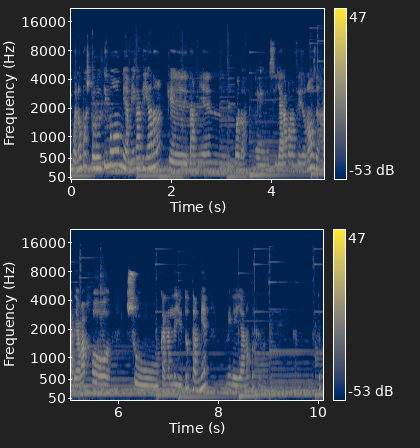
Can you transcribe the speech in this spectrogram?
bueno, pues por último, mi amiga Diana, que también, bueno, eh, si ya la conocéis o no, os dejaré abajo su canal de YouTube también. Mire, ya no, porque no tiene canal de YouTube.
